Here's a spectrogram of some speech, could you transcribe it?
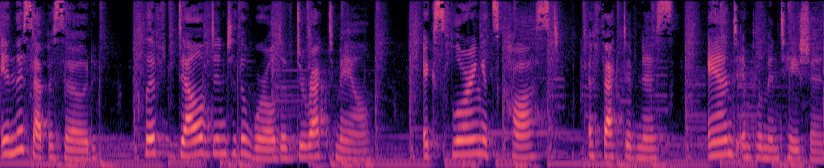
In this episode, Cliff delved into the world of direct mail, exploring its cost, effectiveness, and implementation,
